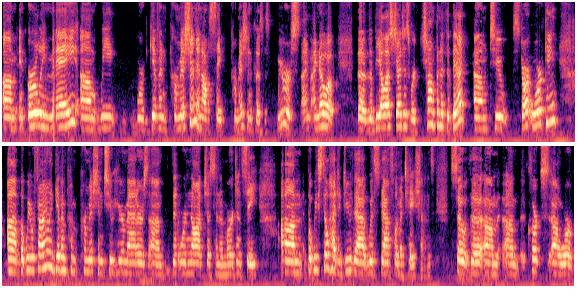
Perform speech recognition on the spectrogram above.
Um, in early May, um, we were given permission, and I'll say permission because we were, I, I know uh, the, the BLS judges were chomping at the bit um, to start working, uh, but we were finally given permission to hear matters um, that were not just an emergency. Um, but we still had to do that with staff limitations. So the um, um, clerks uh, were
